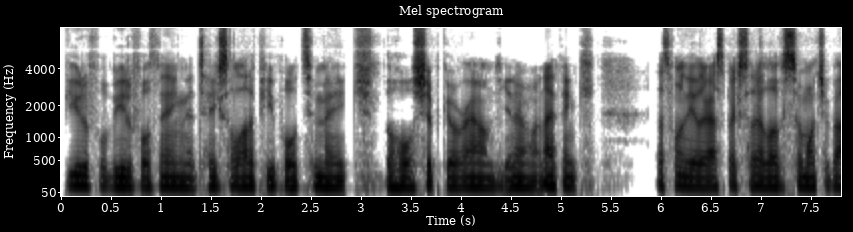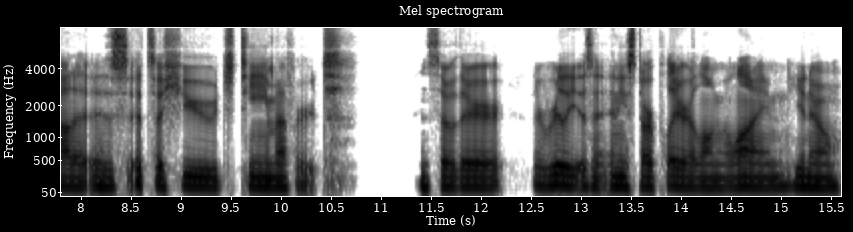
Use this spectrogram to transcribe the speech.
beautiful, beautiful thing that takes a lot of people to make the whole ship go round. You know, and I think that's one of the other aspects that I love so much about it is it's a huge team effort, and so there there really isn't any star player along the line. You know,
